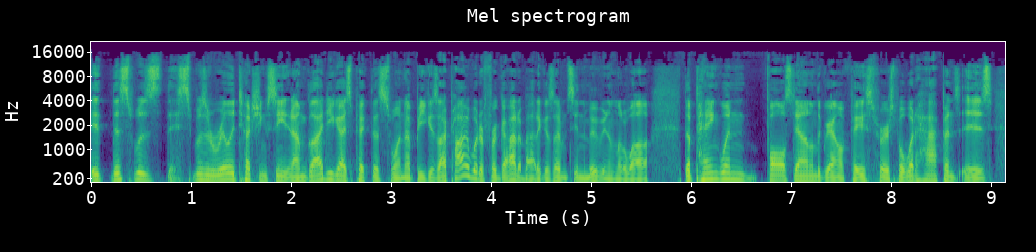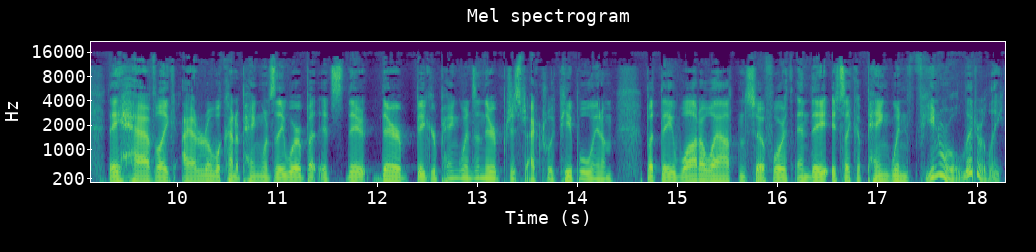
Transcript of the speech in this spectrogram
it this was this was a really touching scene. And i'm glad you guys picked this one up because i probably would have forgot about it because i haven't seen the movie in a little while. The penguin falls down on the ground face first but what happens is they have like i don't know what kind of penguins they were but it's they're they're bigger penguins and they're just actually people in them but they waddle out and so forth and they it's like a penguin funeral literally.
